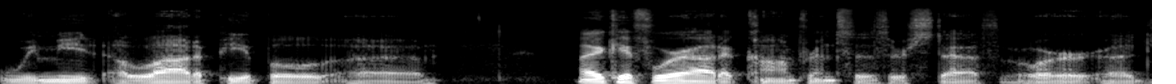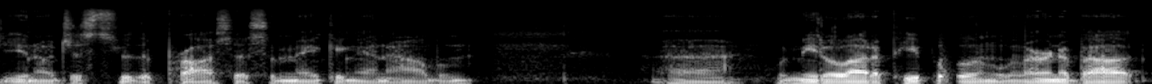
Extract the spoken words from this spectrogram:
we meet a lot of people uh, like if we're out at conferences or stuff, or uh, you know, just through the process of making an album, uh, we meet a lot of people and learn about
